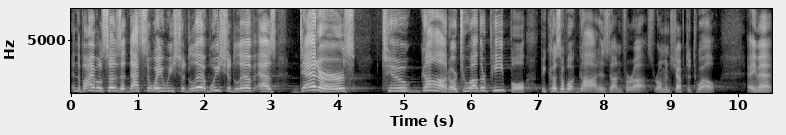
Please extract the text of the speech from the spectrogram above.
And the Bible says that that's the way we should live. We should live as debtors to God or to other people because of what God has done for us. Romans chapter 12. Amen.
